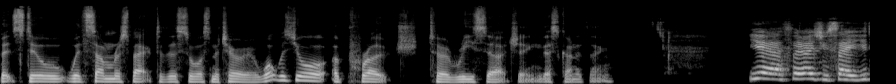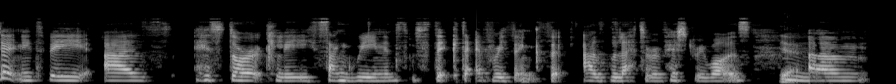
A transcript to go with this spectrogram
but still with some respect to the source material. What was your approach to researching this kind of thing? Yeah, so as you say, you don't need to be as historically sanguine and sort of stick to everything that as the letter of history was. Yeah. Mm. Um,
